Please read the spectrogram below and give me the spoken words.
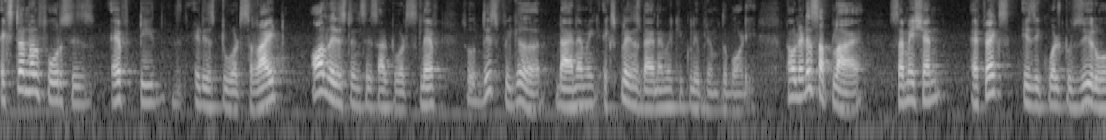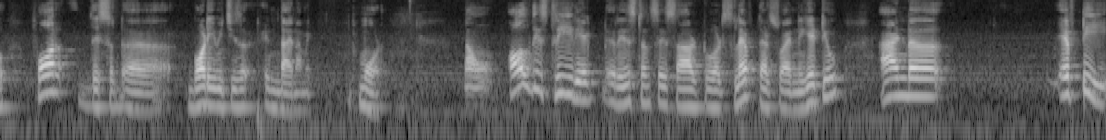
External force is Ft it is towards right, all resistances are towards left. So this figure dynamic explains dynamic equilibrium of the body. Now let us apply summation Fx is equal to 0 for this uh, body which is in dynamic mode. Now all these three resistances are towards left that's why negative and uh, Ft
